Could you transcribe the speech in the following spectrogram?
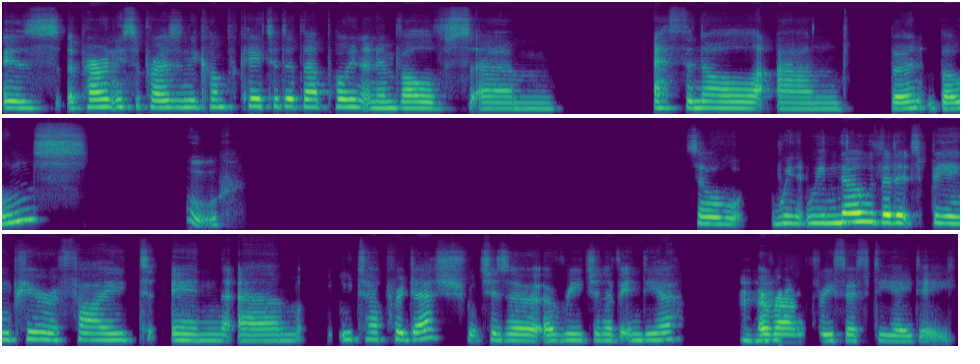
is apparently surprisingly complicated at that point and involves, um, ethanol and burnt bones. Ooh. So we we know that it's being purified in, um, Uttar Pradesh, which is a a region of India, Mhm. around 350 AD.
